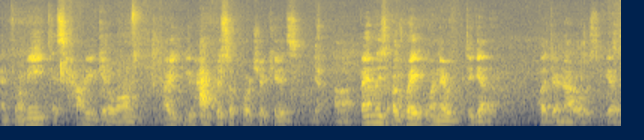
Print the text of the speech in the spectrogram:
And for me, it's how do you get along? How do you, you have to support your kids. Uh, families are great when they're together, but they're not always together.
